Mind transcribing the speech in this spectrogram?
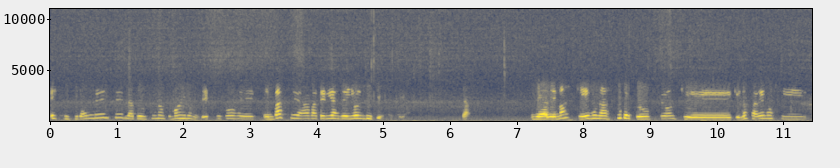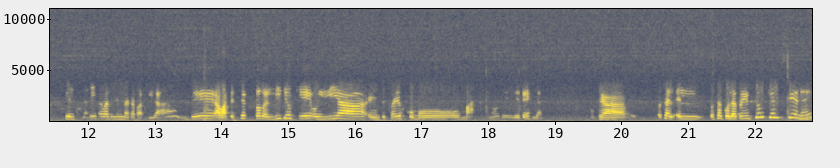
es principalmente la producción de automóviles eléctricos eh, en base a baterías de ion litio. Y además que es una superproducción que, que no sabemos si, el planeta va a tener la capacidad de abastecer todo el litio que hoy día empresarios como Max, ¿no? de, de Tesla. O sea, o sea, el, o sea, con la proyección que él tiene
